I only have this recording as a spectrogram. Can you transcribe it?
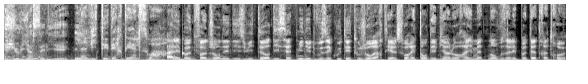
Julien Cellier, l'invité d'RTL Soir. Allez, bonne fin de journée, 18h17 minutes. Vous écoutez toujours RTL Soir et tendez bien l'oreille maintenant. Vous allez peut-être être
